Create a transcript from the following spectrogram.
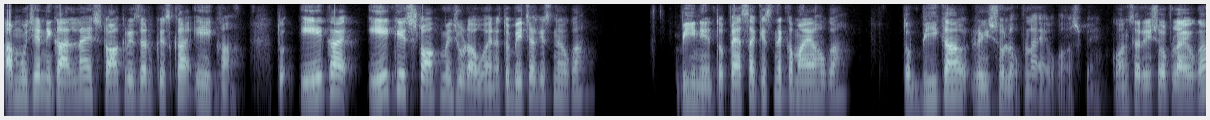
अब मुझे निकालना है स्टॉक रिज़र्व किसका? ए का। तो ए का ए के स्टॉक में जुड़ा हुआ है ना तो बेचा किसने होगा? बी ने। तो पैसा किसने कमाया होगा? तो बी का रेशियो अप्लाई होगा उस पर कौन सा रेशियो अप्लाई होगा?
